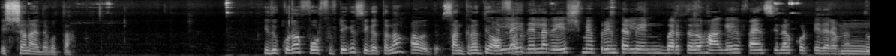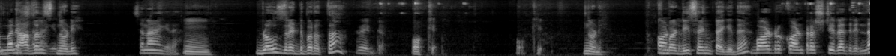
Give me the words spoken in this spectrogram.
ಎಷ್ಟು ಚೆನ್ನಾಗಿದೆ ಗೊತ್ತಾ? ಇದು ಕೂಡ ಫೋರ್ ಫಿಫ್ಟಿಗೆ ಸಿಗತ್ತಲ್ಲ? ಹೌದು. ಸಂಕ್ರಾಂತಿ ಎಲ್ಲ ಇದೆಲ್ಲ ರೇಷ್ಮೆ ಪ್ರಿಂಟ್ ಅಲ್ಲಿ ಹೆಂಗ್ ಬರ್ತದೋ ಹಾಗೆ ಫ್ಯಾನ್ಸಿನಲ್ಲಿ ಕೊಟ್ಟಿದ್ದಾರೆ ನೋಡಿ. ಚೆನ್ನಾಗಿದೆ. ಹ್ಮ್. ಬ್ಲೌಸ್ ರೆಡ್ ಬರುತ್ತಾ? ರೆಡ್ ಓಕೆ ಓಕೆ ನೋಡಿ. ತುಂಬಾ ಡಿಸೆಂಟ್ ಆಗಿದೆ. ಬಾರ್ಡರ್ ಕಾಂಟ್ರಾಸ್ಟ್ ಇರೋದ್ರಿಂದ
